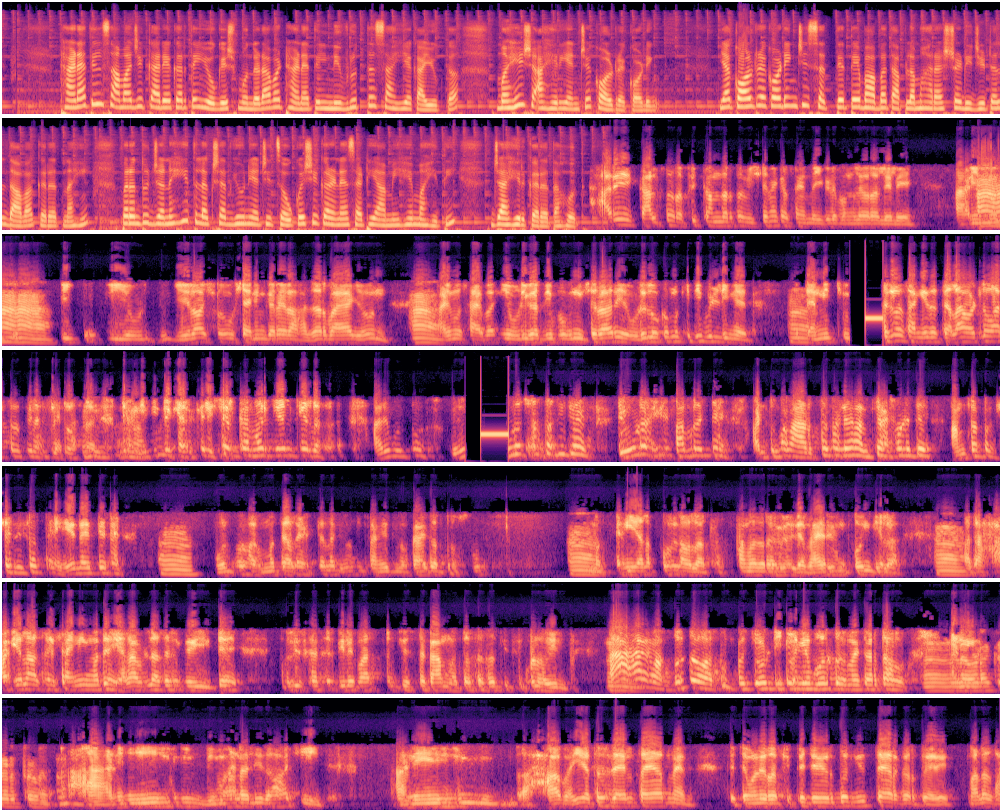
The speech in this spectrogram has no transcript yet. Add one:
ठाण्यातील सामाजिक कार्यकर्ते योगेश मुंदडा व ठाण्यातील निवृत्त सहाय्यक आयुक्त महेश आहेर यांचे कॉल रेकॉर्डिंग या कॉल रेकॉर्डिंगची सत्यतेबाबत आपला महाराष्ट्र डिजिटल दावा करत नाही परंतु जनहित लक्षात घेऊन याची चौकशी करण्यासाठी आम्ही हे माहिती जाहीर करत आहोत. अरे कालचा रफिक कामदारचा विषय नाही का सांगितलं? इकडे बंगल्यावर आलेले. आणि गेला शो शायनिंग करायला हजार बाया घेऊन. हा. आणि मग साहेबांनी एवढी गर्दी बघून विचारलं अरे एवढे लोक मग किती बिल्डिंग आहेत? त्यांनी सगळं सांगितलं. त्याला वाटलं वाचवतील आपल्याला त्यांनी तिथे कॅल्क्युलेशन कन्व्हर्जन केलं. अरे म्हणतो "हे एवढं चालतं तिथे. एवढं हे साम्राज्य आहे. आणि तुम्हाला अडचण आल्यावर आमची आठवण येते. आमचा पक्ष दिसत नाही हे नाही ते नाही. बोलतो मग त्याला एकट्याला घेऊन सांगितलं काय करतोस तू? हा. मग त्यांनी याला फोन लावला थांबा जरा वेळ बाहेर येऊन फोन केला. आता हा गेला असेल शायनिंगमध्ये याला वाटलं असेल की इथे पोलीस खात्यात दिले पाच पंचवीसचं काम होतं तसं तिथे पण होईल. हा. हा बोलतो तुमको चोट निकलेंगे बोलतो मैं करता. आणि डिमांड आली दहाची आणि हा भाई आता जायला तयार नाही त्याच्यामुळे रफिक त्याच्या विरुद्ध न्यूज तयार करतोय. मला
